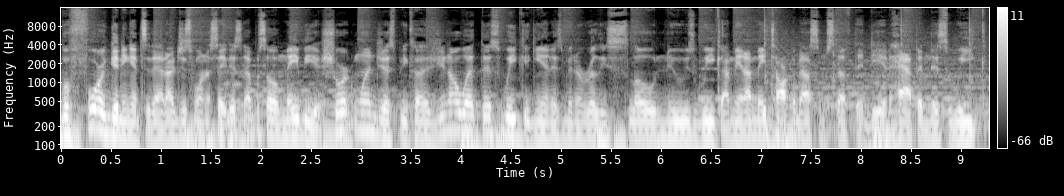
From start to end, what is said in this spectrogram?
before getting into that, I just want to say this episode may be a short one just because you know what? This week, again, has been a really slow news week. I mean, I may talk about some stuff that did happen this week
